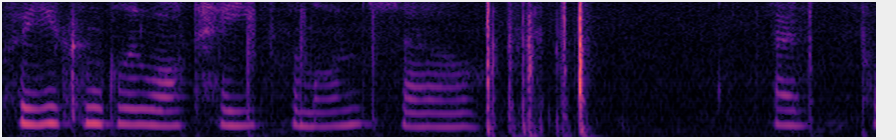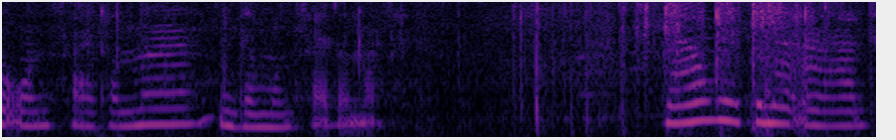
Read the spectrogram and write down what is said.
So you can glue or tape them on. So I've put one side on there and then one side on that side. Now we're gonna add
